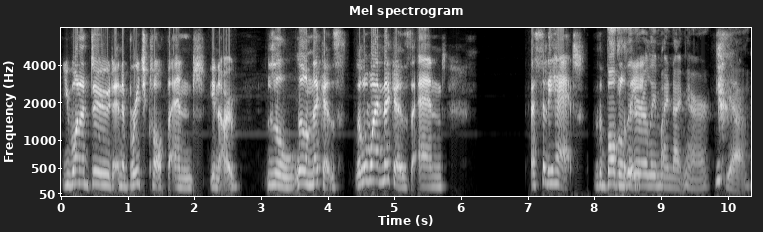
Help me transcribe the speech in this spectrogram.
you want a dude in a breechcloth and you know little little knickers, little white knickers, and a silly hat with a bobble. Literally my nightmare. Yeah.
